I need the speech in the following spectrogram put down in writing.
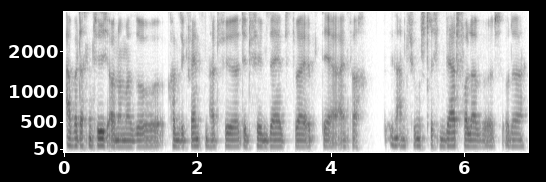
Aber das natürlich auch nochmal so Konsequenzen hat für den Film selbst, weil der einfach in Anführungsstrichen wertvoller wird oder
